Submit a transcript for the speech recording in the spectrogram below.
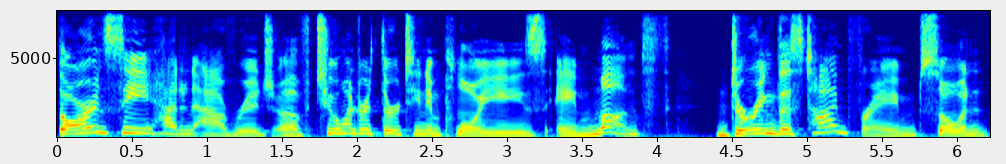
The RNC had an average of 213 employees a month during this time frame, so an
